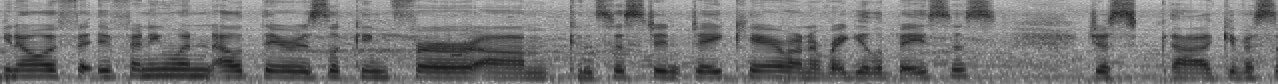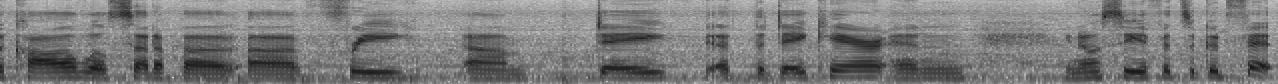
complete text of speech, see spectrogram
you know, if if anyone out there is looking for um, consistent daycare on a regular basis, just uh, give us a call. We'll set up a, a free um, day at the daycare and you know see if it's a good fit.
